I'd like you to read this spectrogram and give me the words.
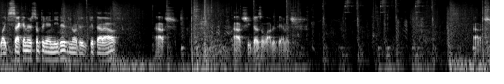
like, second or something I needed in order to get that out. Ouch. Ouch, she does a lot of damage. Ouch.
